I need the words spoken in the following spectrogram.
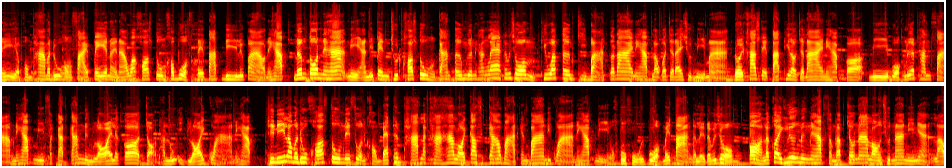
นี่เดี๋ยวผมพามาดูของสายเปย์หน่อยนะว่าคอสตูมเขาบวกสเตตัสดีหรือเปล่านะครับเริ่มต้นนะฮะนี่อันนี้เป็นชุดคอสตูมของการเติมเงินครั้งแรกท่านผู้ชม ที่ว่าเติมกี่บาทก็ได้นะครับเราก็จะได้ชุดนี้มา โดยค่าสเตตัสที่เราจะได้นะครับก็มีบวกเลือดพันสามนะครับ มีสกัดกั้น 100 แล้วก็เจาะทะลุอีกร้อยกว่านะครับ ทีนี้เรามาดูคอสตูมในส่วนของ Battle Pass ราคา 599 บาทกันบ้างดีกว่านะครับนี่โอ้โหบวกไม่ต่างกันเลยท่านผู้ชมอ๋อแล้วก็อีกเรื่องหนึ่งนะครับสำหรับเจ้าหน้าลองชุดหน้านี้เนี่ยเรา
